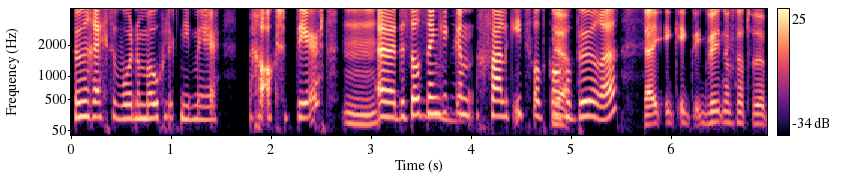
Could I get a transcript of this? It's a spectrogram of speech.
Hun rechten worden mogelijk niet meer geaccepteerd. Mhm. Eh, dus dat is denk ik een gevaarlijk iets wat kan Ja. gebeuren. Ja, ik, ik, ik, weet nog dat we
